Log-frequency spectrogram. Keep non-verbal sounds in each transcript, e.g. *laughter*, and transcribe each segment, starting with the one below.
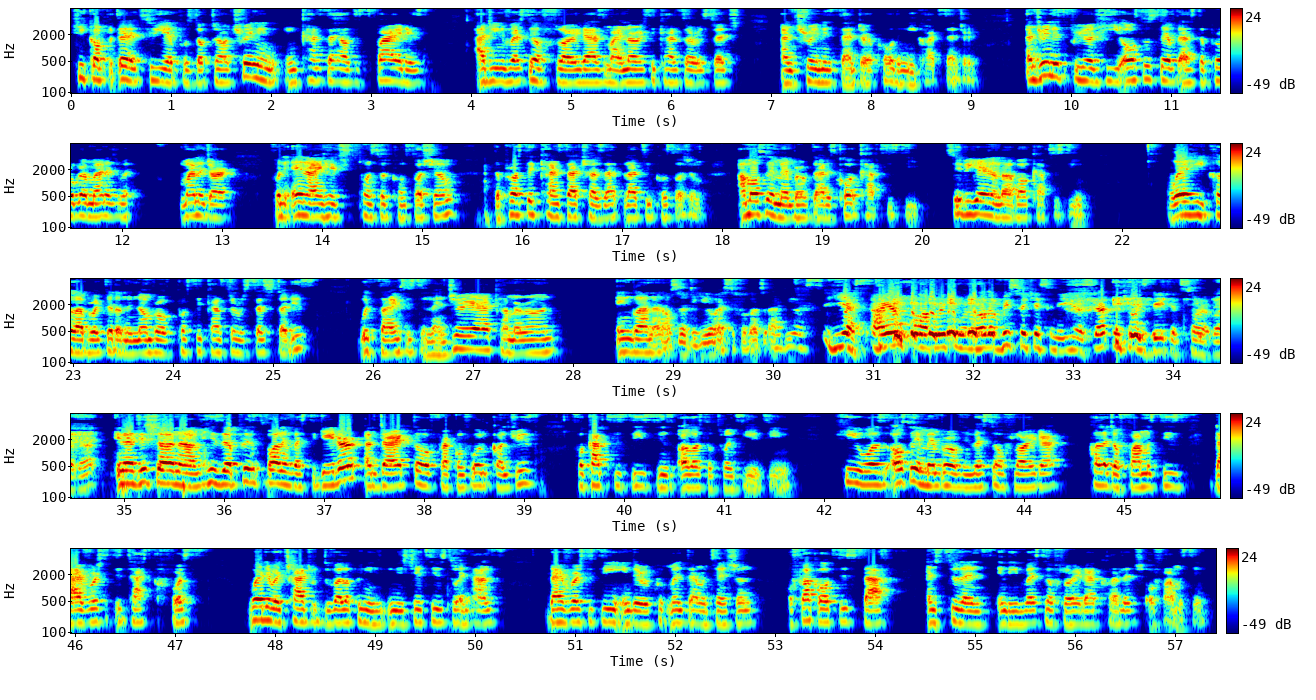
He completed a two-year postdoctoral training in cancer health disparities at the University of Florida's Minority Cancer Research and Training Center called the MiCaRT Center. And during this period, he also served as the program management manager for the NIH sponsored consortium the Prostate Cancer Transatlantic Consortium. I'm also a member of that. It's called CAPTC. So you'll be hearing a lot about CAPTC, where he collaborated on a number of prostate cancer research studies with scientists in Nigeria, Cameroon, England, and also the US. You forgot to add US. Yes, I am collaborating with a lot of researchers in the US. That info is dated. Sorry about that. In addition, um, he's a principal investigator and director of Francophone countries for CAPTC since August of 2018. He was also a member of the University of Florida College of Pharmacy's Diversity Task Force, where they were charged with developing initiatives to enhance diversity in the recruitment and retention of faculty, staff, and students in the University of Florida College of Pharmacy.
